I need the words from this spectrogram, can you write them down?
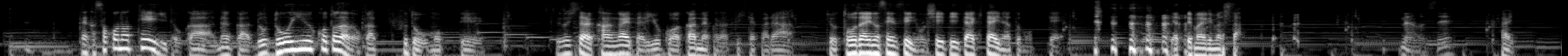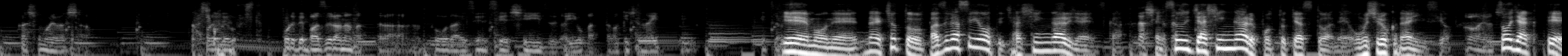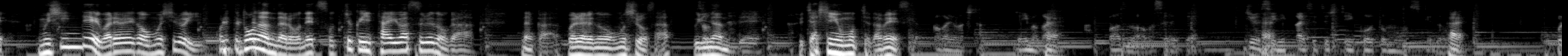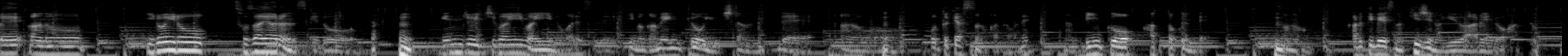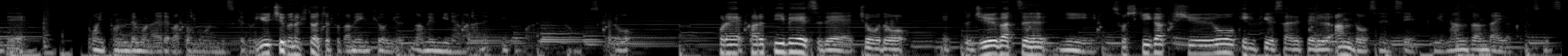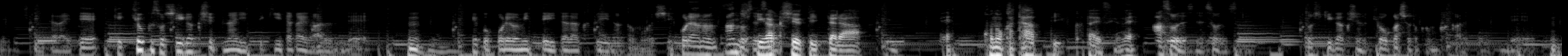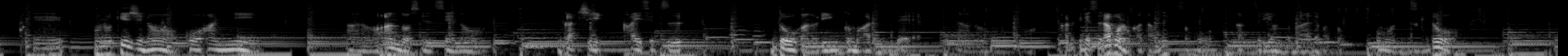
なんかそこの定義とかなんかどどういうことなのかってふと思って。でそしたら考えたらよく分かんなくなってきたから今日東大の先生に教えていただきたいなと思って やってまいりました。なるほどですね。はい。かしこまりました。かしこまりました。これでバズらなかったら、東大先生シリーズが良かったわけじゃないっていういやいやもうね、なんかちょっとバズらせようって邪心があるじゃないですか。確かそういう邪心があるポッドキャストはね、面白くないんですよ。そうじゃなくて、無心で我々が面白い、これってどうなんだろうねって率直に対話するのが、なんか我々の面白さ、売りなんで、邪心を持っちゃダメですよ。わかりました。じゃあ今からはいバズは忘れて、純粋に解説していこうと思うんですけど、はい。これ、あの、いろいろ素材あるんですけど、うん現状一番今いいのがですね、今画面共有したんで、あの、ポッドキャストの方はね、リンクを貼っとくんで、その、カルティベースの記事の URL を貼っておくんで、そこに飛んでもらえればと思うんですけど、YouTube の人はちょっと画面共有、画面見ながらね、見てもらえればと思うんですけど、これ、カルティベースでちょうどえっと、10月に組織学習を研究されている安藤先生っていう南山大学の先生に来ていただいて、結局組織学習って何って聞いた回があるんで、うん。結構これを見ていただくといいなと思うし、これあの、安組織藤先生が学習って言ったらうん、えこの方っていう方ですよね。あ、そうですね、そうですね。組織学習の教科書とかも書かれてるんで、うん記事の後半に、あの安藤先生のガチ解説動画のリンクもあるんで、あのカルティベースラボの方はね、そこをがっつり読んでもらえればと思うんですけど、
